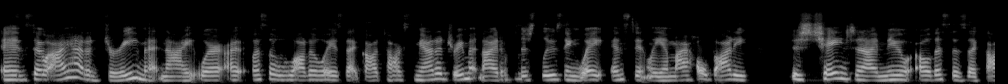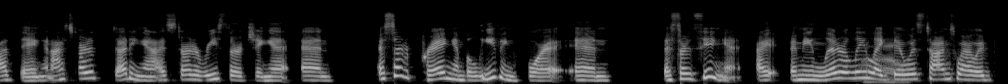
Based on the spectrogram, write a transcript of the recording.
And so I had a dream at night where I, that's a lot of ways that God talks to me. I had a dream at night of just losing weight instantly, and my whole body just changed. And I knew, oh, this is a God thing. And I started studying it. I started researching it, and I started praying and believing for it. And I started seeing it. I, I mean, literally, wow. like there was times where I would,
